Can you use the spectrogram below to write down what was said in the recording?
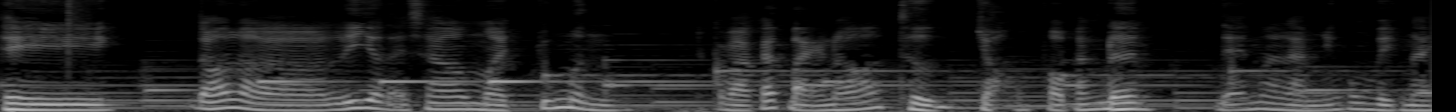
Thì đó là lý do tại sao mà chúng mình và các bạn đó thường chọn vào ban đêm để mà làm những công việc này.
